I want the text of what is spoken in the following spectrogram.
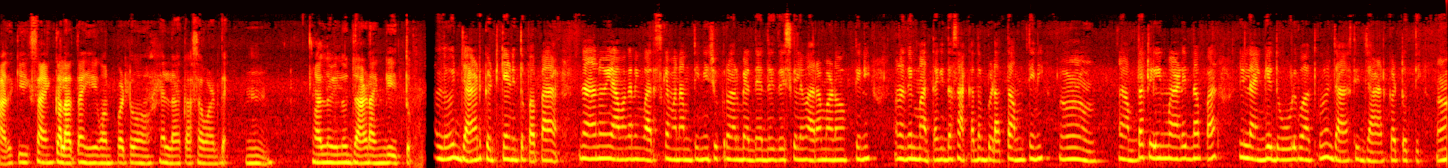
ಅದಕ್ಕೆ ಈಗ ಸಾಯಂಕಾಲ ಆತ, ಈಗ ಒಂದು ಪಟ್ಟು ಎಲ್ಲ ಕಸ ಹೊಡೆದೆ ಹ್ಞೂ ಅಲ್ಲೂ ಇಲ್ಲೂ ಜಾಡ ಹಂಗೆ ಇತ್ತು. ಅಲ್ಲೂ ಜಾಡ್ ಕಟ್ಕೊಂಡಿತ್ತು ಪಾಪ. ನಾನು ಯಾವಾಗ ನಿಂಗೆ ವರ್ಸ್ಕೊಂಬನ ಅಂತೀನಿ ಶುಕ್ರವಾರ ಬೆದ್ದ ದಿವಸಗೆಲ್ಲ ವಾರ ಮಾಡೋ ಹೋಗ್ತೀನಿ. ಅನ್ನೋದಿನ ಮಾತಾಗಿದ್ದ ಸಾಕದ ಬಿಡತ್ತ ಅಂತೀನಿ ಹ್ಞೂ ಹಬ್ಬ ಕ್ಲೀನ್ ಮಾಡಿದ್ನಪ್ಪ. ಇಲ್ಲ ಹಂಗೆ ಧೂಳು ಬಾತ್ಕೊಂಡು ಜಾಸ್ತಿ ಜಾಡ್ ಕಟ್ಟುತ್ತಿ. ಹ್ಞೂ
